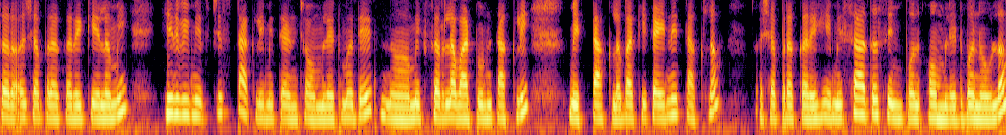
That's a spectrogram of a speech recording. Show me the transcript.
तर अशा प्रकारे केलं मी. हिरवी मिरचीच टाकली मी त्यांच्या ऑमलेटमध्ये मिक्सरला वाटून टाकली. मीठ टाकलं बाकी काही नाही टाकलं. अशा प्रकारे हे मी साधं सिंपल ऑमलेट बनवलं.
